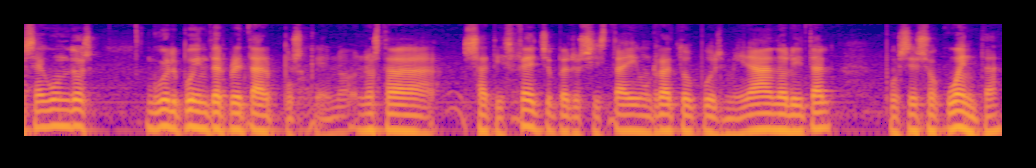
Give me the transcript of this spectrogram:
segundos, Google puede interpretar pues que no, no está satisfecho, pero si está ahí un rato pues mirándolo y tal, pues eso cuenta.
